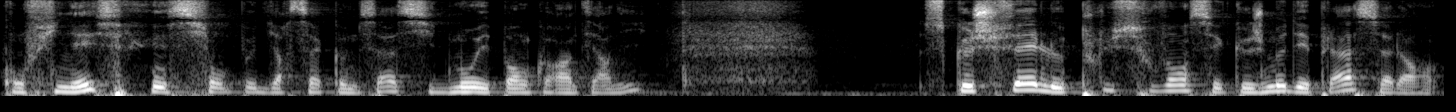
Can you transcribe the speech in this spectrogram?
confiné, si on peut dire ça comme ça, si le mot n'est pas encore interdit. Ce que je fais le plus souvent, c'est que je me déplace. Alors,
